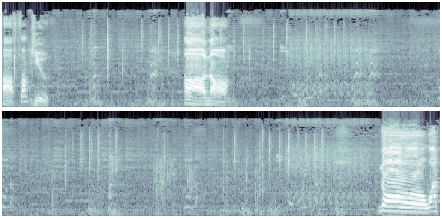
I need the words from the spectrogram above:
Oh, fuck you. Oh no. No, what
